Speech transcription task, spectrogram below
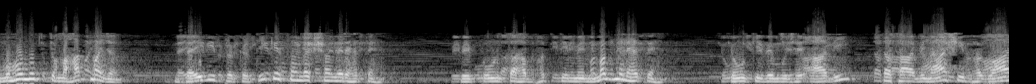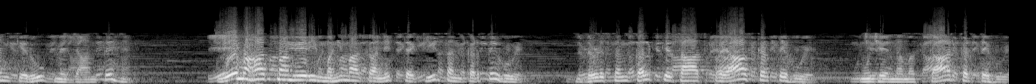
मोहमुक्त महात्मा जन दैवी प्रकृति के संरक्षण में रहते हैं। वे पूर्णतः भक्ति में निमग्न रहते हैं क्योंकि वे मुझे आदि तथा विनाशी भगवान के रूप में जानते हैं। ये महात्मा मेरी महिमा का नित्य कीर्तन करते हुए दृढ़ संकल्प के साथ प्रयास करते हुए मुझे नमस्कार करते हुए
